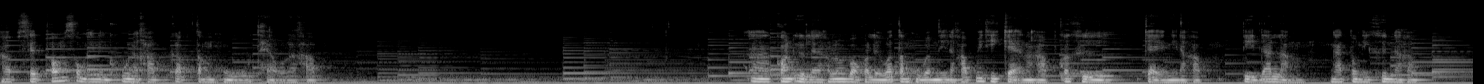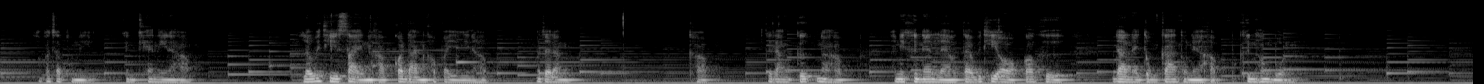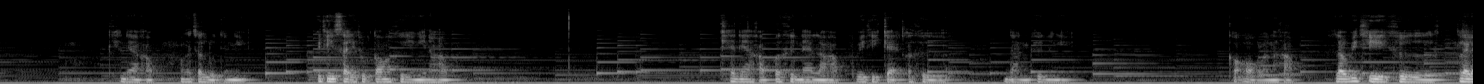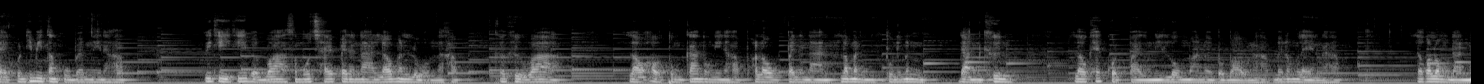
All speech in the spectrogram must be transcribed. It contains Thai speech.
ครับ เสร็จพร้อมส่งอีกหนึ่งคู่นะครับ กับตังหูแถวนะครับก่อนอื่นเลยครับเราบอกกันเลยว่าตังหูแบบนี้นะครับ วิธีแกะนะครับก็คือแกะอย่างนี้นะครับ ตีดด้านหลังงัดตรงนี้ขึ้นนะครับ แล้วก็จับตรงนี้อย่างแค่นี้นะครับ แล้ววิธีใส่นะครับ ก็ดันเข้าไปอย่างนี้นะครับ มันจะดังครับ จะดังกึกนะครับ อันนี้คือแน่นแล้ว แต่วิธีออกก็คือดันในตรงก้านตรงนี้ครับ ขึ้นข้างบน แค่นี้ครับ มันก็จะหลุดอย่างนี้ วิธีใส่ที่ถูกต้องก็คืออย่างนี้นะครับ แค่นี้ครับก็คือแน่นแล้วครับ วิธีแกะก็คือดันขึ้นอย่างนี้ ก็ออกแล้วนะครับ แล้ววิธีคือหลาย ๆ คนที่มีตังหูแบบนี้นะครับ วิธีที่แบบว่าสมมติใช้ไปนานๆแล้วมันหลวมนะครับ ก็คือว่าเราเอาตรงก้านตรงนี้นะครับพอเราไปนานๆแล้วมันตรงนี้มันดันขึ้น เราแค่กดไปตรงนี้ลงมาหน่อยเบาๆนะครับ ไม่ต้องแรงนะครับ แล้วก็ลองดัน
